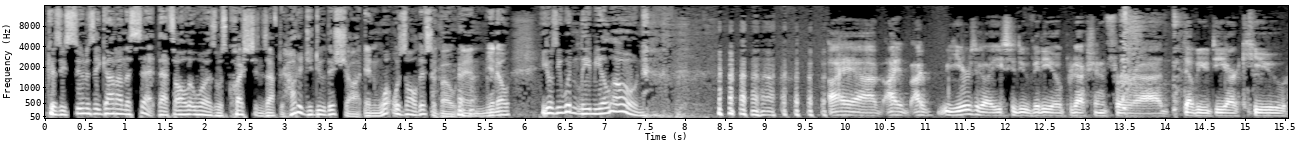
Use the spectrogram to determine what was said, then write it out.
Because as soon as he got on the set, that's all it was was questions after how did you do this shot and what was all this about and you know he goes he wouldn't leave me alone. I, uh, I, I years ago I used to do video production for uh, WDRQ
